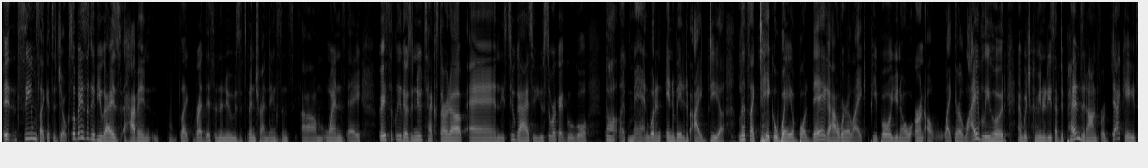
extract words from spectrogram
it seems like it's a joke. So basically, if you guys haven't like read this in the news, it's been trending since um, Wednesday. Basically, there's a new tech startup, and these two guys who used to work at Google thought like, man, what an innovative idea. Let's like take away a bodega where like people, you know, earn a, like their livelihood and which communities have depended on for decades,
